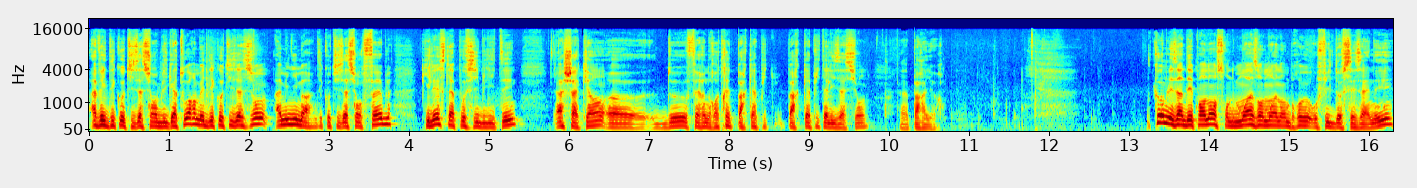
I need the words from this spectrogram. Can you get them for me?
avec des cotisations obligatoires, mais des cotisations à minima, des cotisations faibles qui laissent la possibilité à chacun euh, de faire une retraite par, capitalisation euh, par ailleurs. Comme les indépendants sont de moins en moins nombreux au fil de ces années,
